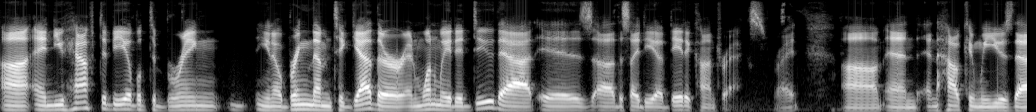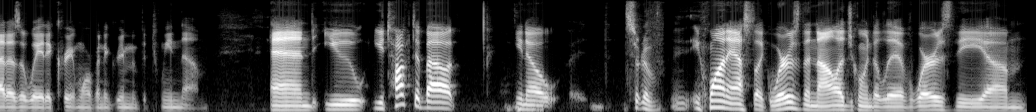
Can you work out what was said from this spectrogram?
uh, and you have to be able to bring you know bring them together. And one way to do that is uh, this idea of data contracts, right? Um, and and how can we use that as a way to create more of an agreement between them? And you you talked about you know, sort of Juan asked like, where's the knowledge going to live? Where's the um,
